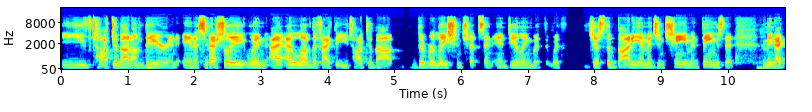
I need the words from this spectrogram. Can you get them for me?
you've talked about on there and and especially when I, I love the fact that you talked about the relationships and and dealing with with just the body image and shame and things that i mean i,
